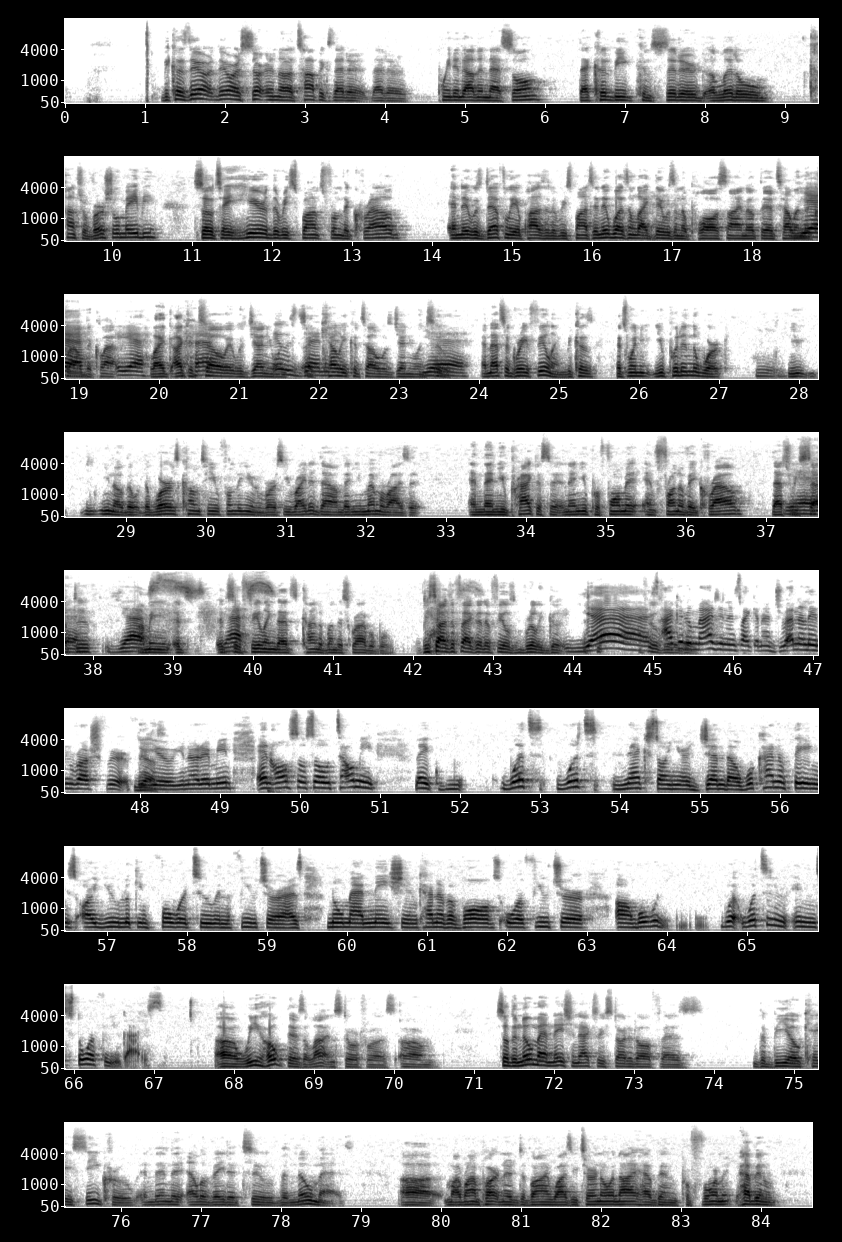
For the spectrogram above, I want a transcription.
because there are there are certain uh, topics that are that are pointed out in that song that could be considered a little controversial, maybe. So to hear the response from the crowd, and it was definitely a positive response, and it wasn't like there was an applause sign up there telling the crowd to clap. yeah. Like I could tell it was genuine. It was Like, genuine. Kelly could tell it was genuine Yeah. too, and that's a great feeling because it's when you, you put in the work Hmm. you you know the the words come to you from the universe you write it down then you memorize it and then you practice it and then you perform it in front of a crowd that's Yeah. receptive i mean it's it's Yes. a feeling that's kind of indescribable besides the fact that it feels really good Yes, feels I really could good. imagine it's like an adrenaline rush for, for Yes. you. You know what I mean? And also, so tell me, like, what's what's next on your agenda? What kind of things are you looking forward to in the future as Nomad Nation kind of evolves, or future? Um, what would what what's in in store for you guys? Uh, we hope there's a lot in store for us. Um, so the Nomad Nation actually started off as the BOKC crew, and then they elevated to the Nomads. Uh, my rhyme partner Divine Wise Eternal and I have been performing, have been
